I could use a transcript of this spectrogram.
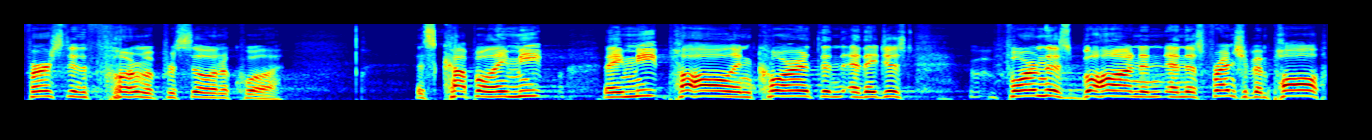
First, in the form of Priscilla and Aquila. This couple, they meet, they meet Paul in Corinth and, and they just form this bond and, and, this friendship. And Paul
